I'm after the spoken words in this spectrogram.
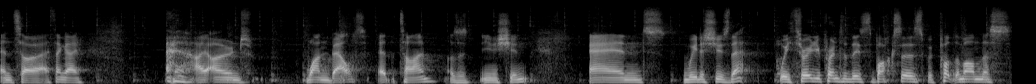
And so I think I I owned one belt at the time. I was a uni student. And we just used that. We 3D printed these boxes, we put them on this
